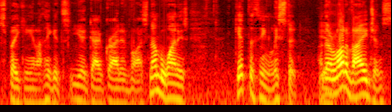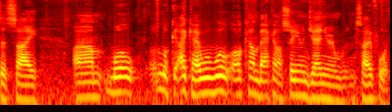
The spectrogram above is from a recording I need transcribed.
speaking, and I think it's you gave great advice. Number one is get the thing listed. And There are a lot of agents that say, um, well, look, okay, well, we'll, I'll come back and I'll see you in January and, and so forth.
